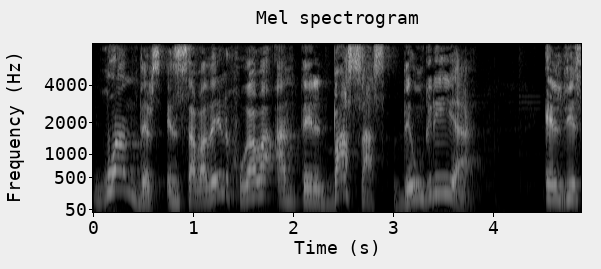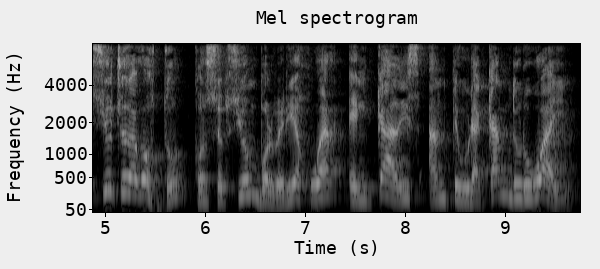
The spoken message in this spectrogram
Wanders en Sabadell jugaba ante el Basas de Hungría. El 18 de agosto, Concepción volvería a jugar en Cádiz ante Huracán de Uruguay.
